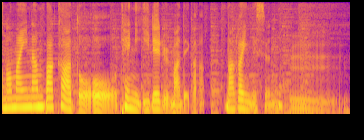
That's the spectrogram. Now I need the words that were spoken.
のマイナンバーカードを手に入れるまでが長いんですよねうん。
